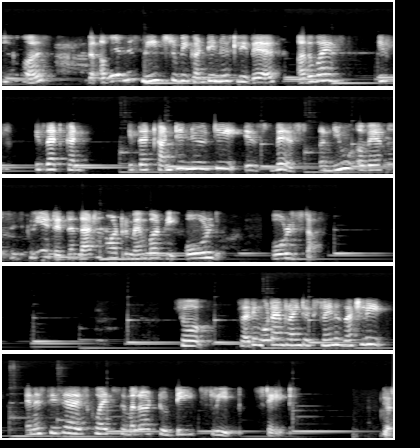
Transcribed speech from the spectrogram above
because the awareness needs to be continuously there otherwise if if that con- if that continuity is missed, a new awareness is created, then that will not remember the old old stuff. So, so I think what I'm trying to explain is actually anesthesia is quite similar to deep sleep state. Yes.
